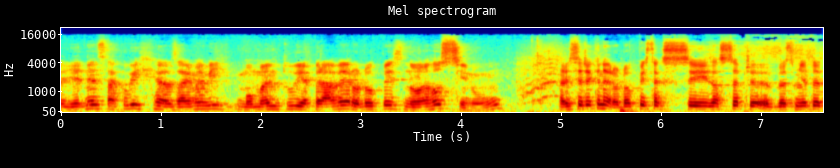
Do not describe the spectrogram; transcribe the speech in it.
jeden z takových eh, zajímavých momentů je právě rodopis Noého synu. A když se řekne rodopis, tak si zase vezměte,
